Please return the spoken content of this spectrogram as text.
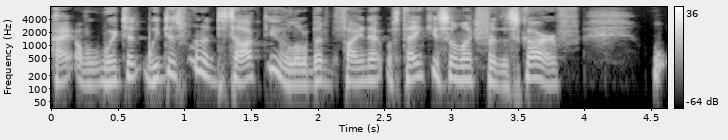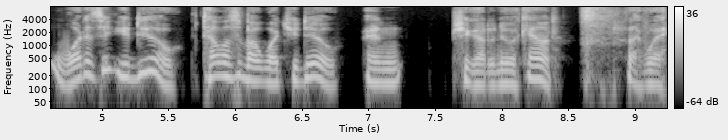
I we just we just wanted to talk to you a little bit and find out. Well, thank you so much for the scarf what is it you do? Tell us about what you do. And she got a new account that way.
